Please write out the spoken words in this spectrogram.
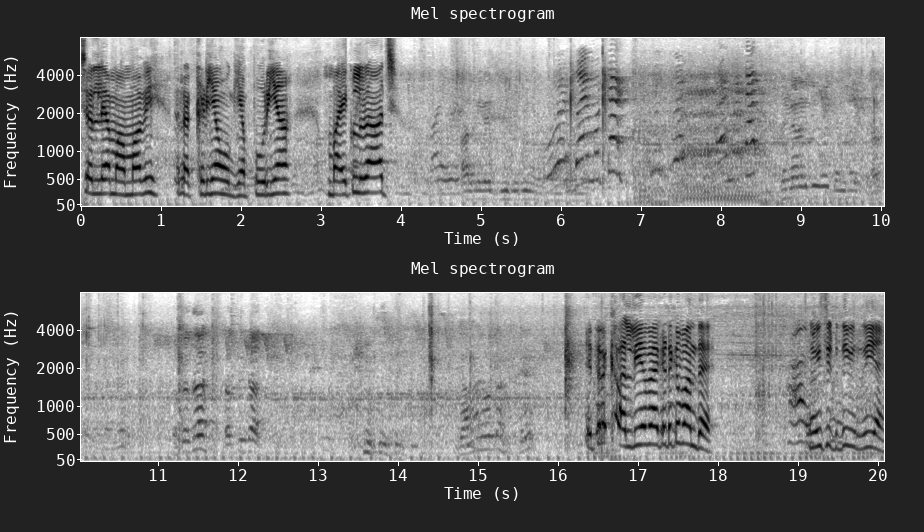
ਚੱਲਿਆ ਮਾਮਾ ਵੀ ਰੱਖੜੀਆਂ ਹੋ ਗਈਆਂ ਪੂਰੀਆਂ। ਬਾਈ ਕੁਲਰਾਜ। ਇਹ ਤੇਰਾ ਖਾਲੀ ਹੈ ਪੈਕਟ ਕਿ ਬੰਦ ਹੈ? ਉਹੀ ਸਿੱਟਦੀ ਫਿਰ ਰਹੀ ਹੈ।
